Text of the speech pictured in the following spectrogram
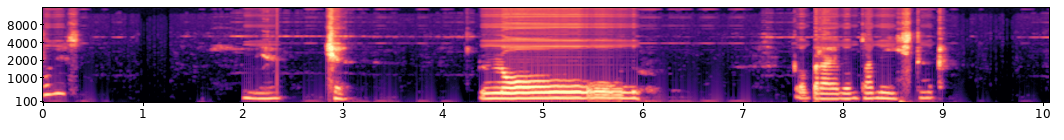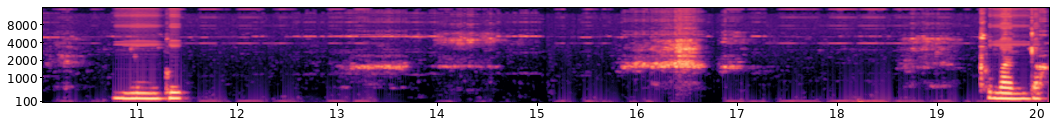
Tam jest? Nie. Gdzie? LOL. Dobra, ja bym tam iść, tak? Nie mogę. Komenda.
